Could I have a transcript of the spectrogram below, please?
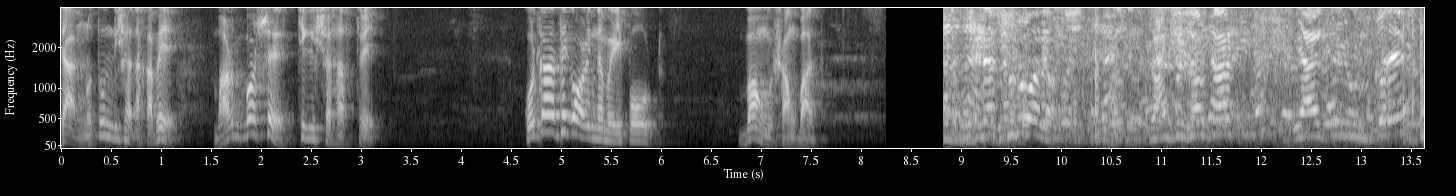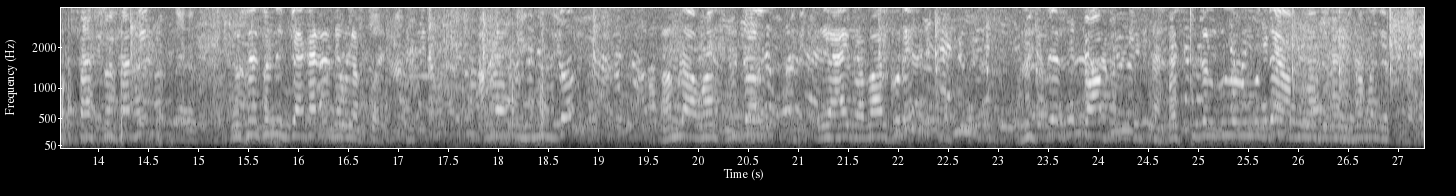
যা নতুন দিশা দেখাবে। ভারতবর্ষের চিকিৎসা শাস্ত্রে কলকাতা থেকে অরিন্দমের রিপোর্ট, বঙ্গ সংবাদ। এটা শুরু হলো। রাজ্য সরকার এআইকে ইউজ করে স্বাস্থ্যসাথী প্রশাসনিক জায়গাটা ডেভেলপ করে। আমরা উদ্বুদ্ধ, আমরা হসপিটাল এআই ব্যবহার করে বিশ্বের টপ হসপিটালগুলোর মধ্যে আমাদের ওয়েস্টবেঙ্গল যেতে পারি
